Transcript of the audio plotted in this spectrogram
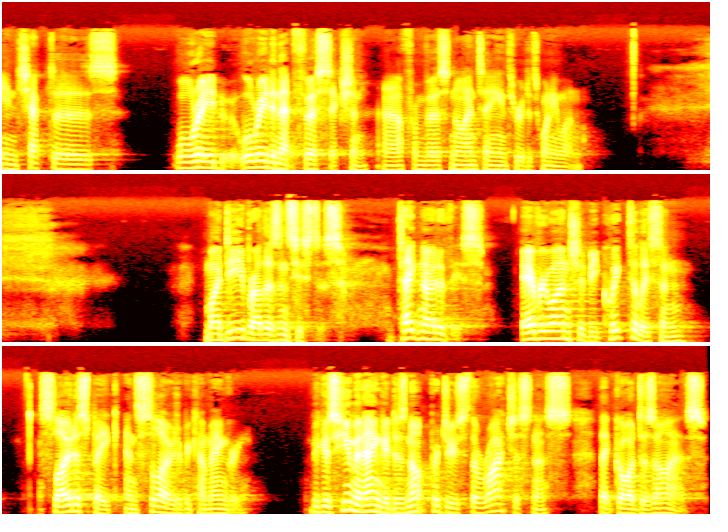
in chapters We'll read, we'll read in that first section uh, from verse 19 through to 21. My dear brothers and sisters, take note of this. Everyone should be quick to listen, slow to speak, and slow to become angry, because human anger does not produce the righteousness that God desires.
